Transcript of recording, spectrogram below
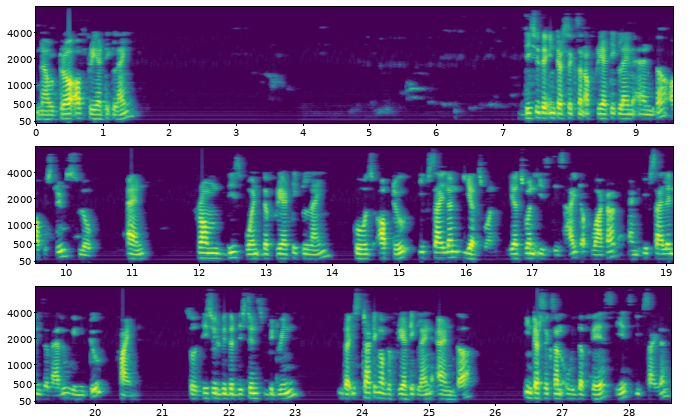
Now draw a phreatic line. This is the intersection of phreatic line and the upstream slope. And from this point the phreatic line goes up to epsilon h1 h1 is this height of water and epsilon is the value we need to find. So this will be the distance between the starting of the phreatic line and the intersection with the face is epsilon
